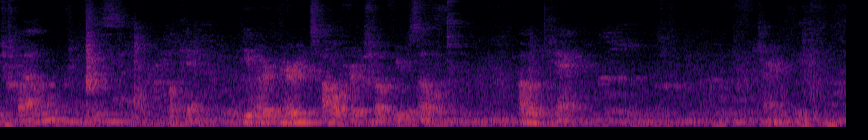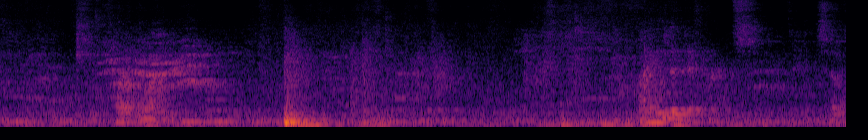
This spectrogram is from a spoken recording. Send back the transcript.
You're 12? Okay. You are very tall for 12 years old. Okay. Part one. Find the difference. So,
